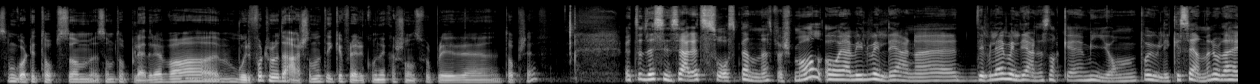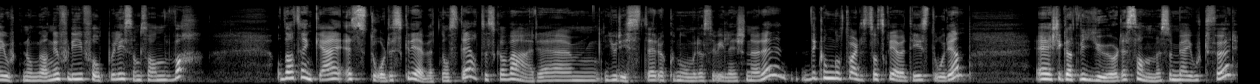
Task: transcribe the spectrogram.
som går til topp som, som toppledere. Hva, hvorfor tror du det er sånn at ikke flere kommunikasjonsfolk blir eh, toppsjef? Vet du, Det syns jeg er et så spennende spørsmål, og vil gjerne, det vil jeg veldig gjerne snakke mye om på ulike scener. Og det har jeg gjort noen ganger, fordi folk blir liksom sånn Hva? Og da tenker jeg, Står det skrevet noe sted at det skal være mm, jurister, økonomer og sivilingeniører? Det kan godt være det står skrevet i historien, eh, slik at vi gjør det samme som vi har gjort før.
